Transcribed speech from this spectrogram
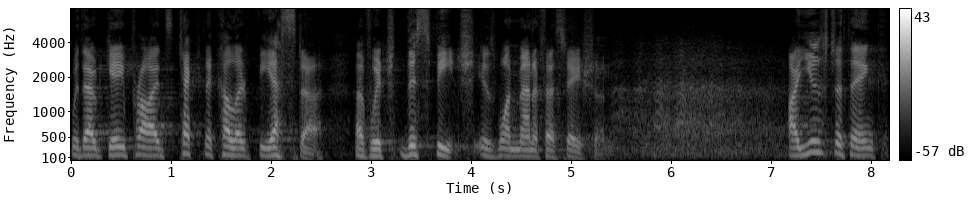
without Gay Pride's Technicolor fiesta, of which this speech is one manifestation. I used to think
